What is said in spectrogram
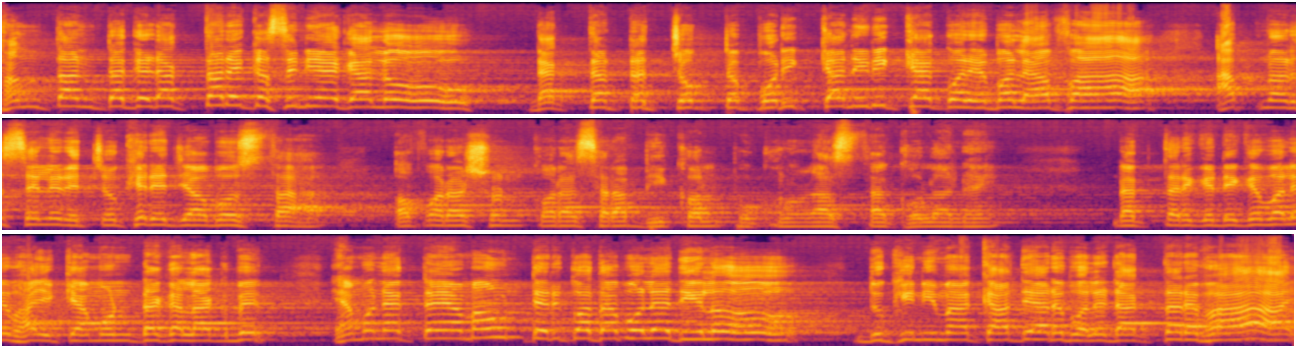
সন্তানটাকে ডাক্তারের কাছে নিয়ে গেল। ডাক্তারটা চোখটা পরীক্ষা নিরীক্ষা করে বলে, আফা, আপনার ছেলের চোখের যে অবস্থা অপারেশন করা ছাড়া বিকল্প কোনো রাস্তা খোলা নাই। ডাক্তারকে ডেকে বলে, ভাই, কেমন টাকা লাগবে? এমন একটা অ্যামাউন্টের কথা বলে দিল। দুঃখিনী মা কাঁদে আর বলে, ডাক্তার ভাই,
